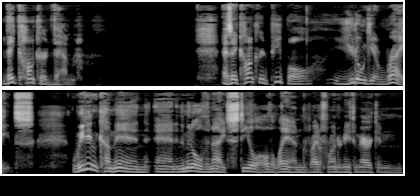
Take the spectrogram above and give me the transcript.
They conquered them. As a conquered people, you don't get rights. We didn't come in and in the middle of the night steal all the land right from underneath American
